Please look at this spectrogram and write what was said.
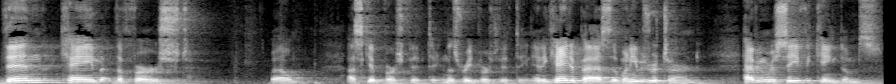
Then came the first. Well, I skipped verse 15. Let's read verse 15. And it came to pass that when he was returned, having received the kingdoms,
